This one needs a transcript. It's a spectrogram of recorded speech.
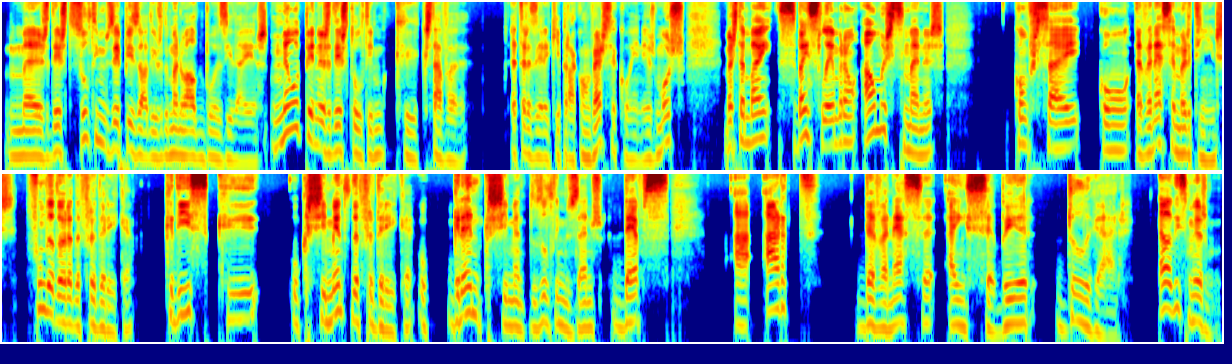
Mas destes últimos episódios do Manual de Boas Ideias, não apenas deste último que, que estava a trazer aqui para a conversa com a Inês Mocho, mas também, se bem se lembram, há umas semanas conversei com a Vanessa Martins, fundadora da Frederica, que disse que o crescimento da Frederica, o grande crescimento dos últimos anos, deve-se à arte da Vanessa em saber delegar. Ela disse mesmo:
